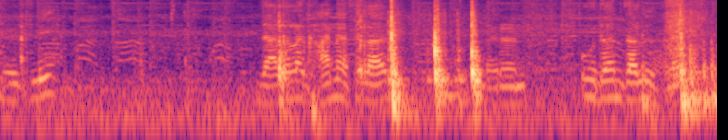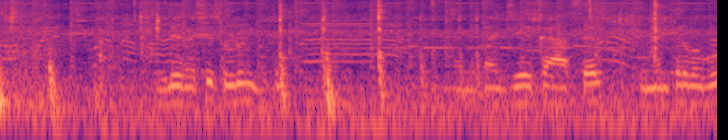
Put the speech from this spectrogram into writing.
भेटली. दालाला घाण असेल आज कारण उदान चालू झालं म्हणजे रशी सोडून घेते. काय जे काय असेल ते नंतर बघू.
